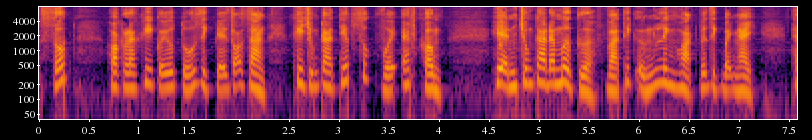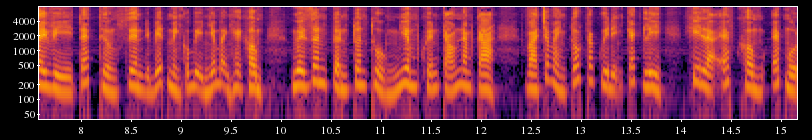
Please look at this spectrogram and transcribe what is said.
sốt, hoặc là khi có yếu tố dịch tễ rõ ràng khi chúng ta tiếp xúc với F0. Hiện chúng ta đã mở cửa và thích ứng linh hoạt với dịch bệnh này. Thay vì test thường xuyên để biết mình có bị nhiễm bệnh hay không, người dân cần tuân thủ nghiêm khuyến cáo 5K và chấp hành tốt các quy định cách ly khi là F0, F1.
